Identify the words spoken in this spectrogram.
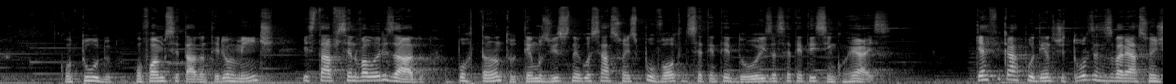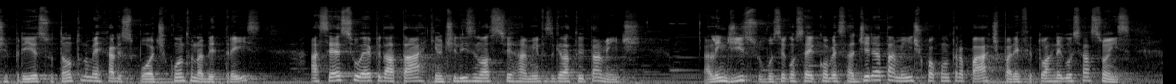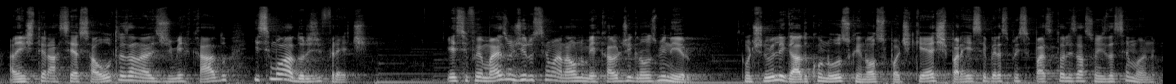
Contudo, conforme citado anteriormente, estava sendo valorizado, portanto, temos visto negociações por volta de 72 a 75 reais. Quer ficar por dentro de todas essas variações de preço, tanto no mercado spot quanto na B3? Acesse o app da Tarkin e utilize nossas ferramentas gratuitamente. Além disso, você consegue conversar diretamente com a contraparte para efetuar negociações, além de ter acesso a outras análises de mercado e simuladores de frete. Esse foi mais um giro semanal no mercado de grãos mineiro. Continue ligado conosco em nosso podcast para receber as principais atualizações da semana.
